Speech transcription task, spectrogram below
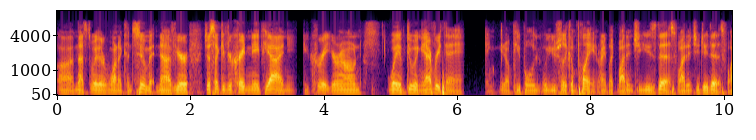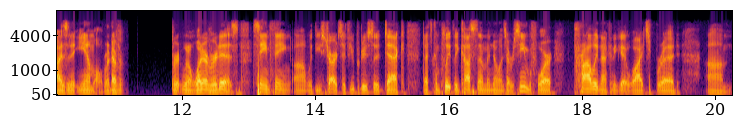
uh, and that's the way they want to consume it. Now, if you're just like if you're creating an API and you, you create your own way of doing everything you know, people will usually complain, right? Like, why didn't you use this? Why didn't you do this? Why isn't it YAML? Whatever whatever it is. Same thing uh, with these charts. If you produce a deck that's completely custom and no one's ever seen before, probably not going to get widespread um,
